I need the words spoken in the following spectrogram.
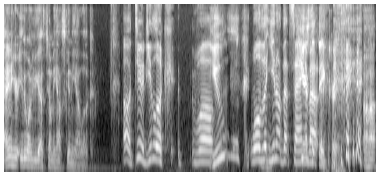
I didn't hear either one of you guys tell me how skinny I look. Oh, dude, you look well. You look. well, the, you know that saying Here's about the thing, Chris. Uh huh.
